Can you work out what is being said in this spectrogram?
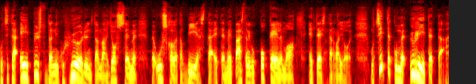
mutta sitä ei pystytä niinku hyödyntämään, jos ei me, me uskalleta viestää eteen, me ei päästä niinku kokeilemaan eteen sitä rajoja. Mutta sitten kun me yritetään,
